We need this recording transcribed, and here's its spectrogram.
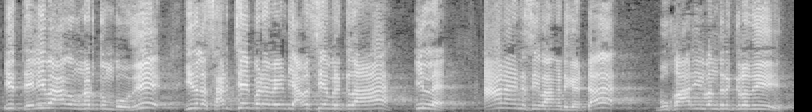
இது தெளிவாக உணர்த்தும் போது இதுல சர்ச்சைப்பட வேண்டிய அவசியம் இருக்குதா? இல்ல. ஆனா என்ன செய்வாங்கன்னு கேட்டா புகாரில் வந்திருக்கிறது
